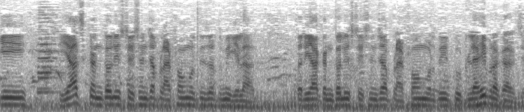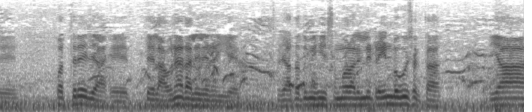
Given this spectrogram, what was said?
की याच कणकवली स्टेशनच्या प्लॅटफॉर्मवरती जर तुम्ही गेलात तर या कणकवली स्टेशनच्या प्लॅटफॉर्मवरती कुठल्याही प्रकारचे पत्रे जे आहेत ते लावण्यात आलेले नाही आहेत म्हणजे आता तुम्ही ही समोर आलेली ट्रेन बघू शकता. या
